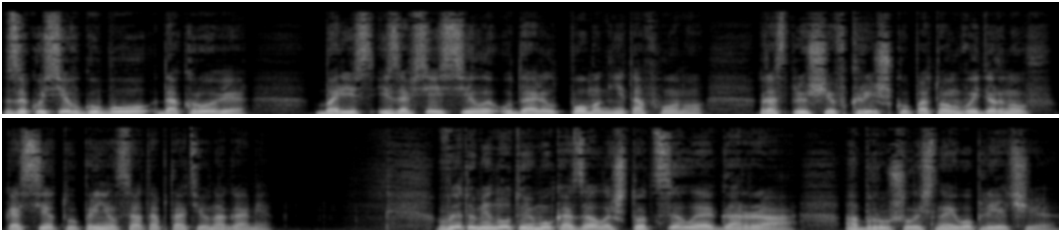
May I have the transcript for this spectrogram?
Закусив губу до крови, Борис изо всей силы ударил по магнитофону, расплющив крышку, потом, выдернув кассету, принялся топтать ее ногами. В эту минуту ему казалось, что целая гора обрушилась на его плечи.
